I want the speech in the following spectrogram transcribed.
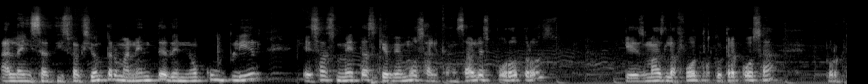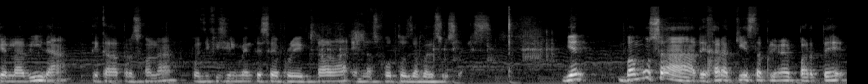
a la insatisfacción permanente de no cumplir esas metas que vemos alcanzables por otros, que es más la foto que otra cosa, porque la vida de cada persona pues difícilmente se ve proyectada en las fotos de redes sociales. Bien, vamos a dejar aquí esta primera parte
